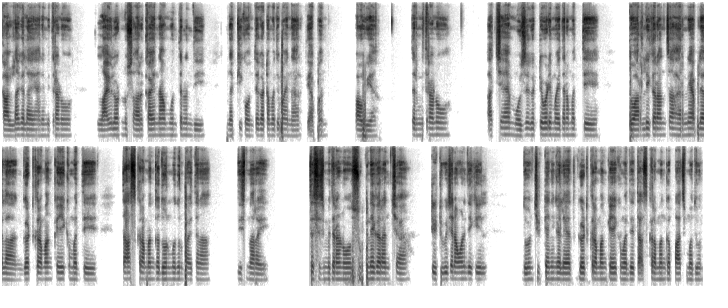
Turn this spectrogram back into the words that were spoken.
काढला गेला आहे आणि मित्रांनो लाईव्ह लॉटनुसार काही नामवंत नंदी नक्की कोणत्या गटामध्ये पाहणार ते आपण पाहूया. तर मित्रांनो आजच्या या मोजे गट्टेवाडी मैदानामध्ये द्वारलीकरांचा हरणे आपल्याला गट क्रमांक एकमध्ये तास क्रमांक दोनमधून पाहताना दिसणार आहे. तसेच मित्रांनो टी टिटवीच्या नावाने देखील दोन चिठ्ठ्या निघाल्या आहेत गट क्रमांक एकमध्ये तास क्रमांक पाचमधून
